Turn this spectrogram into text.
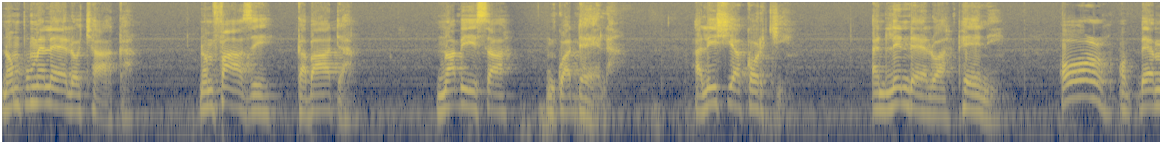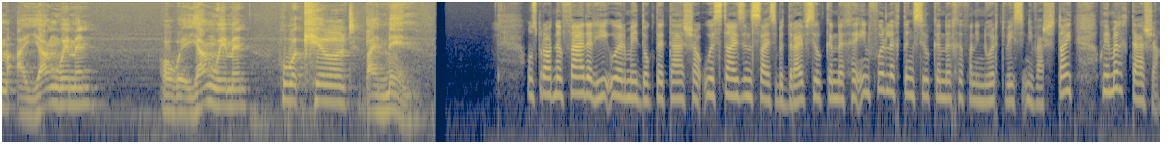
Nompumelelo Chaka, Nomfazi Gabata, Nwabisa Nkwadela, Alicia Korki, and Lindelwa Penny. All of them are young women or were young women who were killed by men. Ons praat nou verder hieroor met Dr Tasha Oosthuizen, sy is bedryfsielkundige en voorligtingsielkundige van die Noordwes Universiteit. Goeiemôre Tasha.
